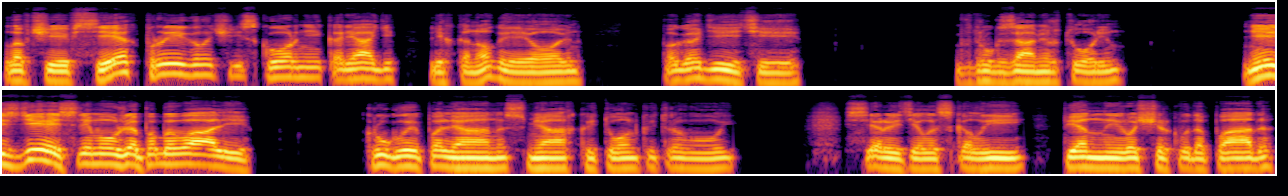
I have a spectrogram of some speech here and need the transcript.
ловчее всех прыгала через корни и коряги легконогая Иовин. — Погодите! Вдруг замер Торин. Не здесь ли мы уже побывали? Круглая поляна с мягкой тонкой травой, серое тело скалы, пенный росчерк водопада,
